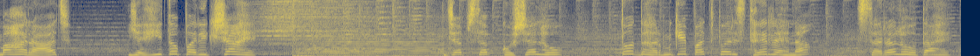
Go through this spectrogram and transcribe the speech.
महाराज, यही तो परीक्षा है। जब सब कुशल हो तो धर्म के पथ पर स्थिर रहना सरल होता है।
